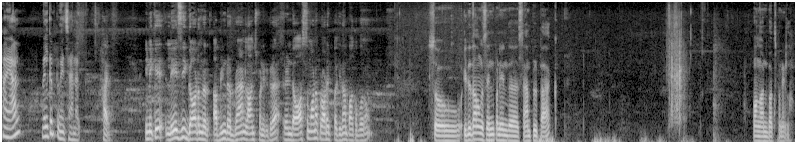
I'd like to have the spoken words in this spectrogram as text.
Hi all welcome to my channel hi இன்றைக்கி லேசி கார்டனர் அப்படின்ற பிராண்ட் லான்ச் பண்ணியிருக்கிற ரெண்டு ஆசமான ப்ராடக்ட் பற்றி தான் பார்க்க போகிறோம் ஸோ இதுதான் அவங்க சென்ட் பண்ணியிருந்த சாம்பிள் பேக் வாங்க அன்பாக்ஸ் பண்ணிடலாம்.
